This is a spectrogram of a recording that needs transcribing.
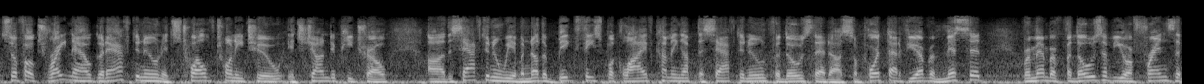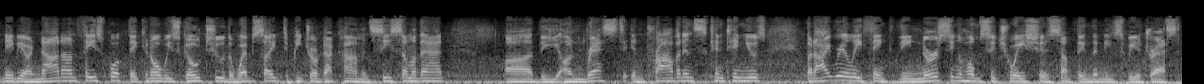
So, folks, right now, good afternoon. It's 1222. It's John DePetro. Uh, this afternoon, we have another big Facebook Live coming up this afternoon for those that uh, support that. If you ever miss it, remember, for those of your friends that maybe are not on Facebook, they can always go to the website, depetro.com, and see some of that. Uh, the unrest in Providence continues. But I really think the nursing home situation is something that needs to be addressed.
